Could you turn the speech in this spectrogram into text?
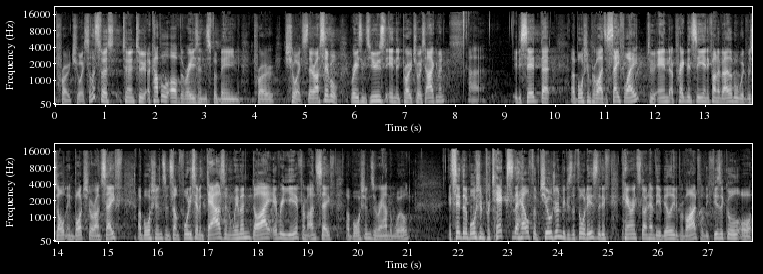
pro choice? So let's first turn to a couple of the reasons for being pro choice. There are several reasons used in the pro choice argument. Uh, it is said that abortion provides a safe way to end a pregnancy and, if unavailable, would result in botched or unsafe abortions. And some 47,000 women die every year from unsafe abortions around the world. It's said that abortion protects the health of children because the thought is that if parents don't have the ability to provide for the physical or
